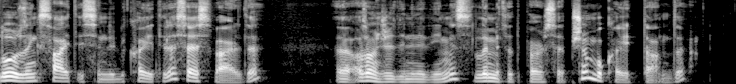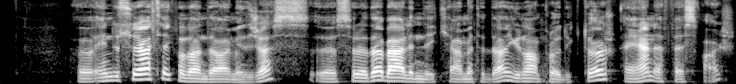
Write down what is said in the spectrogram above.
Losing Sight isimli bir kayıt ile ses verdi. Ee, az önce dinlediğimiz Limited Perception bu kayıttandı. Ee, endüstriyel teknodan devam edeceğiz. Ee, sırada Berlin'de ikamet eden Yunan prodüktör Eyan Efes var.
